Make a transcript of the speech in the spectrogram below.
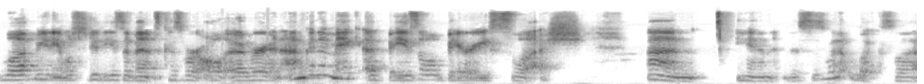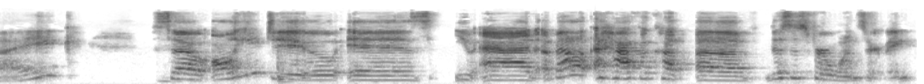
love being able to do these events because we're all over. And I'm going to make a basil berry slush. Um, and this is what it looks like. So all you do is you add about a half a cup of, this is for one serving,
